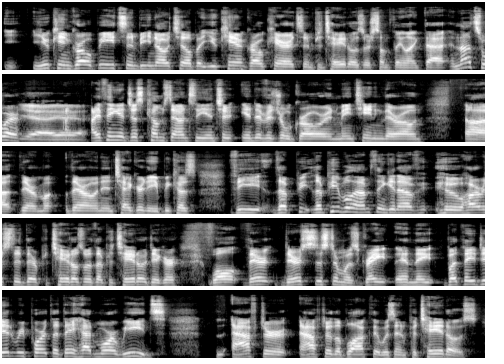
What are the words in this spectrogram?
you can grow beets and be no-till, but you can't grow carrots and potatoes or something like that. And that's where yeah, yeah, yeah. I, I, think it just comes down to the inter- individual grower and maintaining their own uh, their their own integrity. Because the the the people that I'm thinking of who harvested their potatoes with a potato digger, well, their their system was great, and they but they did report that they had more weeds after after the block that was in potatoes,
